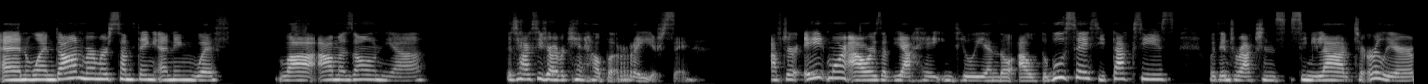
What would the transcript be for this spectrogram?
And when Don murmurs something ending with La Amazonia, the taxi driver can't help but reírse. After eight more hours of viaje, incluyendo autobuses y taxis, with interactions similar to earlier,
